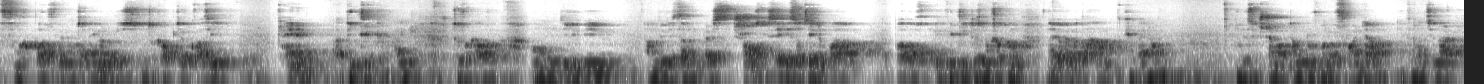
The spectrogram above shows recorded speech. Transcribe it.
furchtbar für ein Unternehmen, weil das unterkauft ja quasi keinen Artikel, kein zu verkaufen. Und irgendwie haben wir das dann als Chance gesehen. Es hat sich in ein paar, ein paar Wochen entwickelt, dass wir gesagt haben, naja, wenn wir daheim kein Wein haben, in der Südsteiermark, dann rufen wir noch Freunde an, international,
